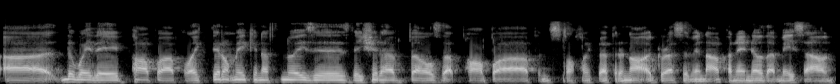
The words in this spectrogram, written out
Uh, the way they pop up, like they don't make enough noises. They should have bells that pop up and stuff like that. They're not aggressive enough. And I know that may sound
